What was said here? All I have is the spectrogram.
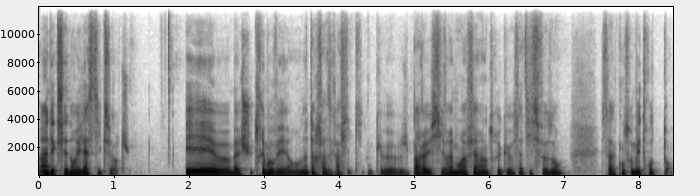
indexés dans Elasticsearch. Et bah, je suis très mauvais en interface graphique. Donc, je n'ai pas réussi vraiment à faire un truc satisfaisant. Ça a consommé trop de temps.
